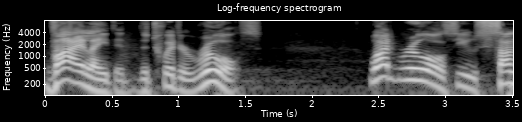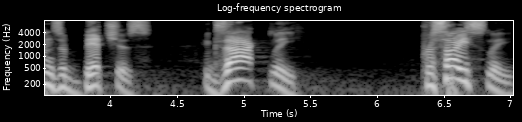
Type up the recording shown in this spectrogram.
violated the Twitter rules. What rules, you sons of bitches? Exactly. Precisely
